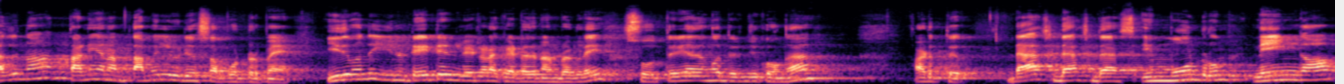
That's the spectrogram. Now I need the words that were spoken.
அதுனா தனியாக நான் தமிழ் வீடியோஸாக போட்டிருப்பேன். இது வந்து யூனிட் எயிட் ரிலேட்டடாக கேட்டது நண்பர்களே. ஸோ தெரியாதவங்க தெரிஞ்சுக்கோங்க. அடுத்து டேஷ் டேஷ் டேஷ் இம்மூன்றும் நீங்கள்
